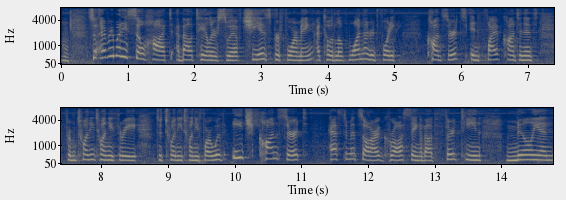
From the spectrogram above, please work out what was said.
Mm-hmm. So everybody's so hot about Taylor Swift. She is performing a total of 140 concerts in five continents from 2023 to 2024, with each concert estimates are grossing about $13 million.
